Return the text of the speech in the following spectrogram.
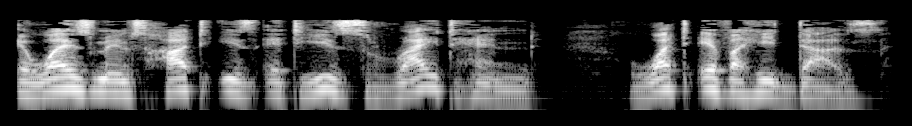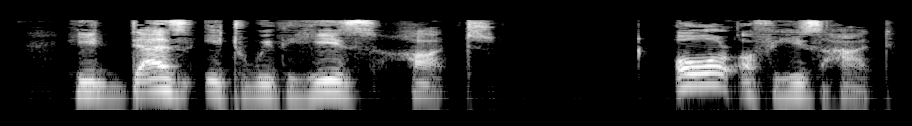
a wise man's heart is at his right hand. Whatever he does, he does it with his heart. All of his heart.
